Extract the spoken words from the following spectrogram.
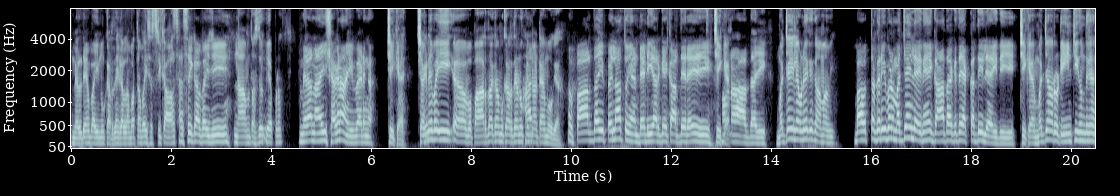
ਮਿਲਦੇ ਆਂ ਬਾਈ ਨੂੰ ਕਰਦੇ ਆਂ ਗੱਲਾਂ ਬਾਤਾਂ। ਬਾਈ ਸਤਿ ਸ੍ਰੀ ਅਕਾਲ। ਸਤਿ ਸ੍ਰੀ ਅਕਾਲ ਬਾਈ ਜੀ। ਨਾਮ ਦੱਸ ਦਿਓ ਜੀ ਆਪਣਾ। ਮੇਰਾ ਨਾਮ ਜੀ ਸ਼ਗਣਾ ਜੀ ਵੈਡਿੰਗ। ਠੀਕ ਹੈ। ਸ਼ਗਨੇ ਬਾਈ ਵਪਾਰ ਦਾ ਕੰਮ ਕਰਦਿਆਂ ਨੂੰ ਕਿੰਨਾ ਟਾਈਮ ਹੋ ਗਿਆ? ਵਪਾਰ ਦਾ ਹੀ ਪਹਿਲਾਂ ਤੋਂ ਹੀ ਡੈਡੀ ਵਰਗੇ ਕਰਦੇ ਰਹੇ ਜੀ। ਠੀਕ ਹੈ। ਹੁਣ ਆਪਦਾ ਜੀ। ਮੱਝਾਂ ਹੀ ਲਿਆਉਣੇ ਕਿ ਗਾਵਾਂ ਵੀ? ਬਸ ਤਕਰੀਬਨ ਮੱਝਾਂ ਹੀ ਲੈਦੀਆਂ ਜੀ ਗਾਂ ਤਾਂ ਕਿਤੇ ਇੱਕ ਅੱਧੀ ਲਿਆਈ ਦੀ ਜੀ। ਠੀਕ ਹੈ ਮੱਝਾਂ ਰੂਟੀਨ 'ਚ ਹੀ ਹੁੰਦੀਆਂ?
